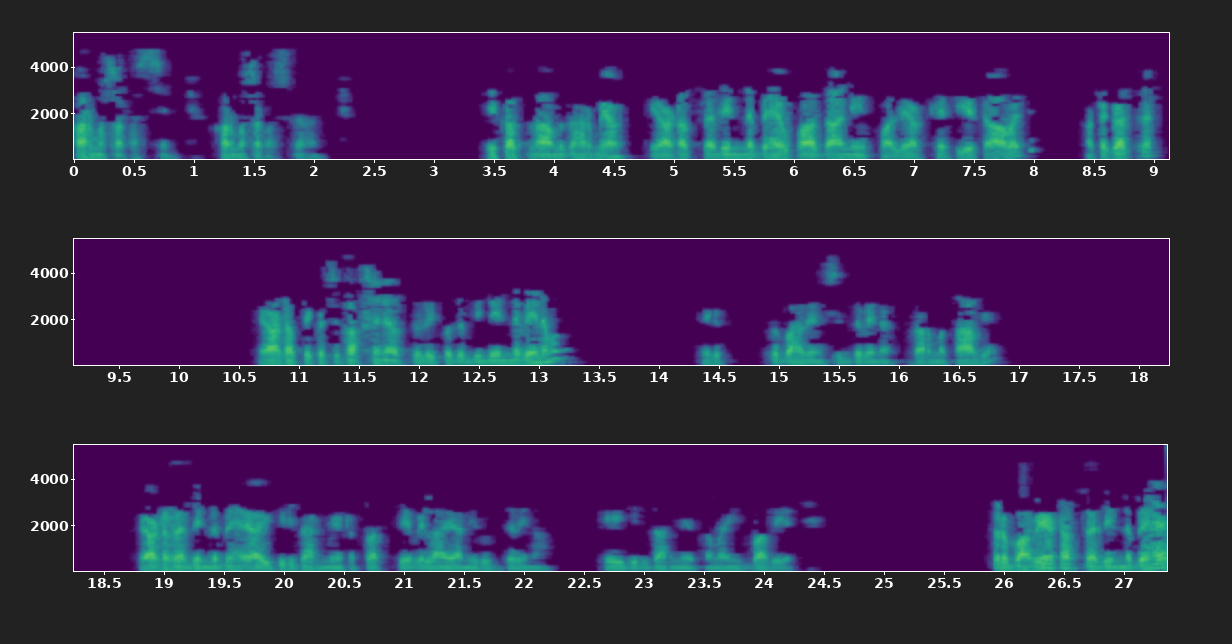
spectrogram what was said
කර්ම සකස් වෙන්නේ. කර්ම සකස් කරන්නේ. ඒකත් නාම ධර්මයක්. එයාටත් රැඳෙන්න බෑ. උපාදානයේ ඵලයක් හැටියට ආවට හටගත්තට එයාටත් එක චිත්තක්ෂණයක් තුළ ඉපද බිඳෙන්න වෙනවා. ඒක ස්වභාවයෙන් සිද්ධ වෙන ධර්මතාවය. එයාට රැඳෙන්න බෑ. ආ ඉදිරි ධර්මයට ප්‍රත්‍ය වෙලා යා නිරුද්ධ වෙනවා. ඒ ඉදිරි ධර්මය තමයි භවය. ඒතර භවයටත් රැඳෙන්න බෑ.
